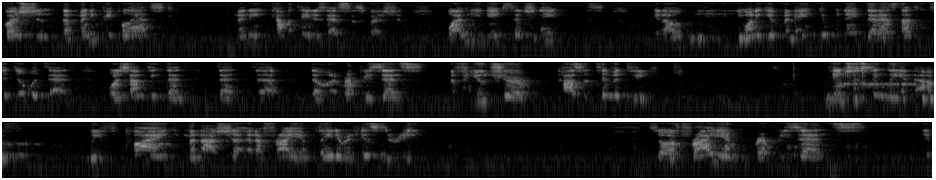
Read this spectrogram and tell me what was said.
question that many people ask. Many commentators ask this question. Why would he name such names? You know, you want to give him a name, give him a name that has nothing to do with that, or something that that uh, that represents a future positivity. Interestingly enough, we find Menashe and Ephraim later in history. So Ephraim represents, if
